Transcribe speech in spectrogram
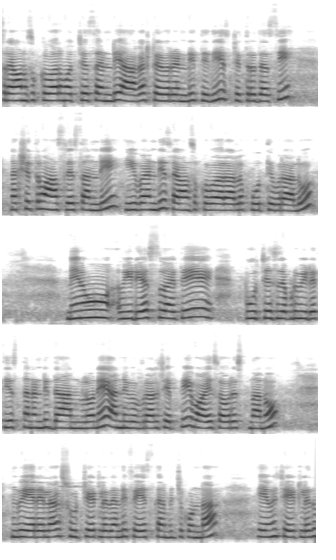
శ్రావణ శుక్రవారం వచ్చేసండి. ఆగస్ట్ ఇరవై రెండు తిది చిత్రదశి నక్షత్రం ఆశ్రయిస్తండి ఇవ్వండి శ్రావణ శుక్రవారాలు పూర్తి వివరాలు. నేను వీడియోస్ అయితే పూజ చేసేటప్పుడు వీడియో తీస్తానండి. దానిలోనే అన్ని వివరాలు చెప్పి వాయిస్ ఓవర్ ఇస్తున్నాను. వేరేలాగా షూట్ చేయట్లేదండి. ఫేస్ కనిపించకుండా ఏమీ చేయట్లేదు.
